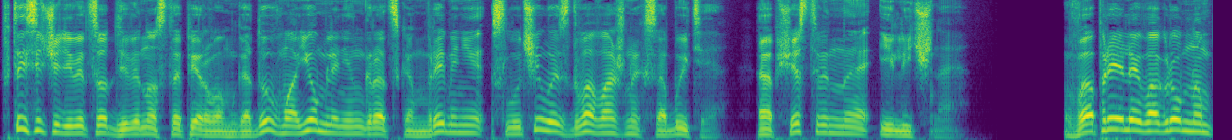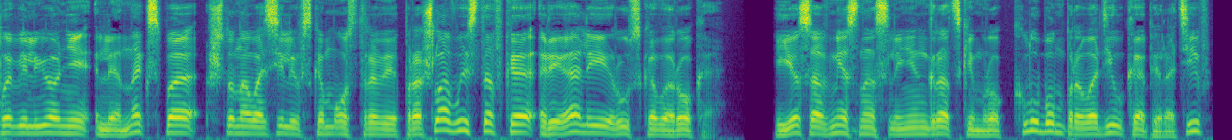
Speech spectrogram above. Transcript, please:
В 1991 году в моем ленинградском времени случилось два важных события – общественное и личное. В апреле в огромном павильоне Ленэкспо, что на Васильевском острове, прошла выставка реалии русского рока – ее совместно с Ленинградским рок-клубом проводил кооператив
